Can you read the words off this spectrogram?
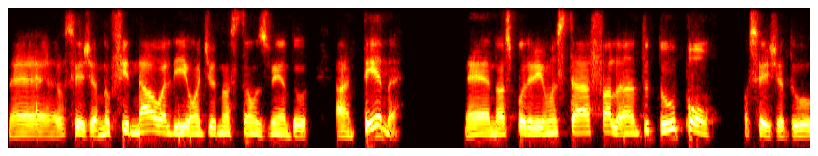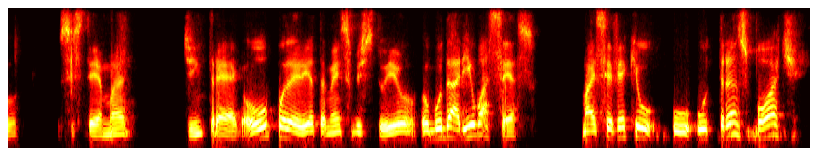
Né? Ou seja, no final ali onde nós estamos vendo a antena, né, nós poderíamos estar falando do PON, ou seja, do sistema de entrega. Ou poderia também substituir, eu mudaria o acesso. Mas você vê que o, o, o transporte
